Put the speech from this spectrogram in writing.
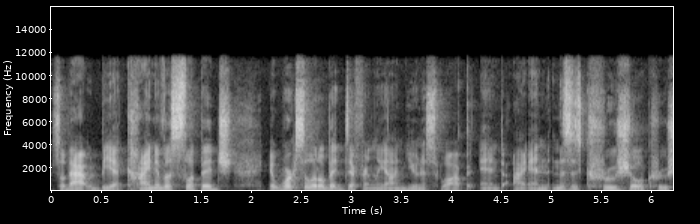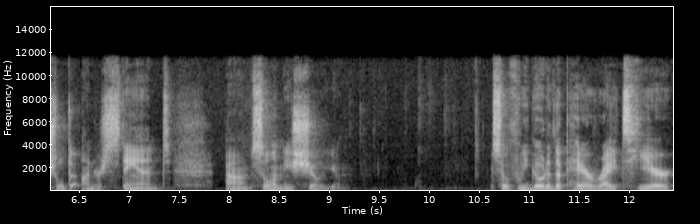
So that would be a kind of a slippage. It works a little bit differently on Uniswap, and I and this is crucial, crucial to understand. Um, so let me show you. So if we go to the pair right here,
